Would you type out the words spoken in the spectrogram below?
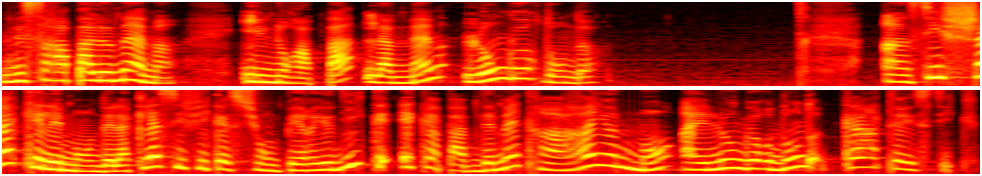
ne sera pas le même. Il n'aura pas la même longueur d'onde. Ainsi, chaque élément de la classification périodique est capable d'émettre un rayonnement à une longueur d'onde caractéristique.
